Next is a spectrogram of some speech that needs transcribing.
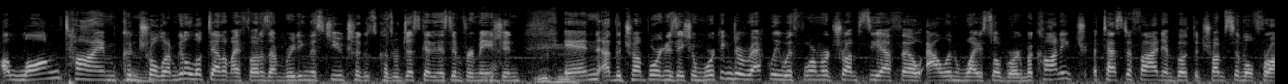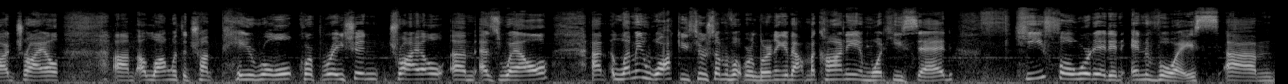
a longtime controller. I'm going to look down at my phone as I'm reading this to you because we're just getting this information yeah. mm-hmm. in uh, the Trump organization, working directly with former Trump CFO Weisselberg. McConney testified in both the Trump civil fraud trial um, along with the Trump payroll corporation trial um, as well. Um, let me walk you through some of what we're learning about McConney and what he said. He forwarded an invoice um,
